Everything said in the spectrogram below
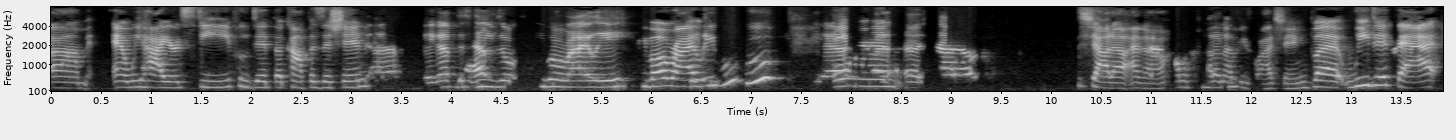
um and we hired Steve who did the composition. Yeah. Big up the yep. Steve, Steve O'Reilly. Steve O'Reilly. Whoop whoop. Yeah. And, uh, uh, shout out. Shout out. I know. I don't know if he's watching, but we did that.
